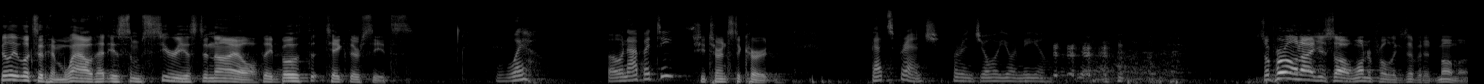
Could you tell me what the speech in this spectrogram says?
Billy looks at him. Wow, that is some serious denial. They both take their seats. Well, bon appetit. She turns to Kurt. That's French for enjoy your meal. So Pearl and I just saw a wonderful exhibit at MoMA.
